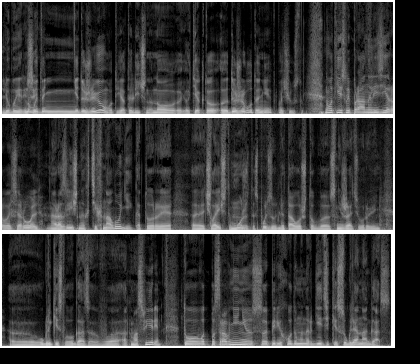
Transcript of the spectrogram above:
Любые решения. Ну, мы-то не доживем, вот я-то лично, но те, кто э, доживут, они это почувствуют. Ну вот если проанализировать роль различных технологий, которые Э, человечество может использовать для того, чтобы снижать уровень э, углекислого газа в атмосфере, то вот по сравнению с переходом энергетики с угля на газ,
